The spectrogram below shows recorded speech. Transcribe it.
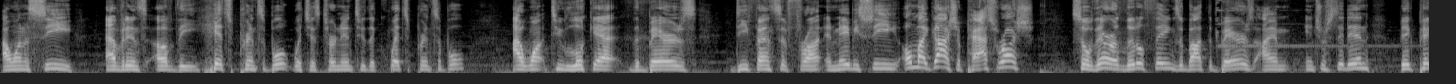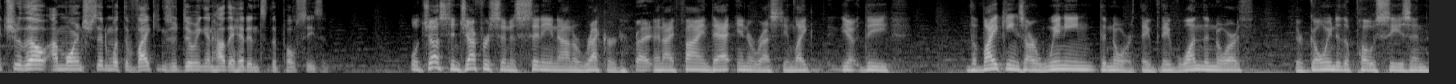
I want to see evidence of the hits principle, which has turned into the quits principle. I want to look at the Bears' defensive front and maybe see, oh my gosh, a pass rush. So there are little things about the Bears I am interested in. Big picture, though, I'm more interested in what the Vikings are doing and how they head into the postseason. Well, Justin Jefferson is sitting on a record, Right. and I find that interesting. Like you know, the the Vikings are winning the North. They've they've won the North. They're going to the postseason.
